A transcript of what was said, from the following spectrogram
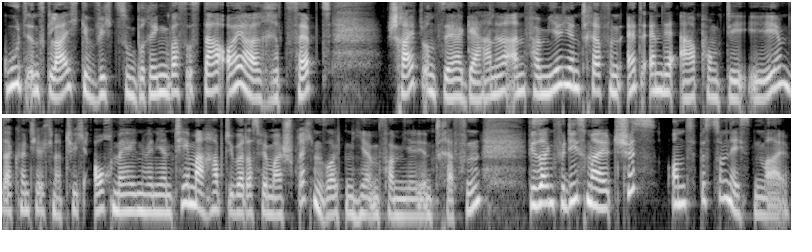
gut ins Gleichgewicht zu bringen? Was ist da euer Rezept? Schreibt uns sehr gerne an familientreffen.ndr.de. Da könnt ihr euch natürlich auch melden, wenn ihr ein Thema habt, über das wir mal sprechen sollten hier im Familientreffen. Wir sagen für diesmal Tschüss und bis zum nächsten Mal.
